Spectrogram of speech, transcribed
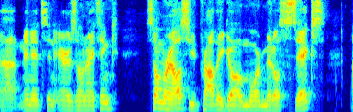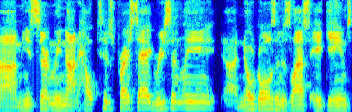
uh, minutes in Arizona. I think somewhere else you'd probably go more middle six. Um, he's certainly not helped his price tag recently. Uh, no goals in his last eight games,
